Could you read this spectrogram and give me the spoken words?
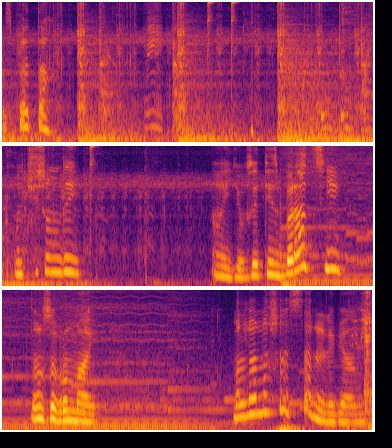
Aspetta. Ma ci sono dei... Aio, se ti sbarazzi non lo saprò mai. Ma le ho lasciate stare le piante.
